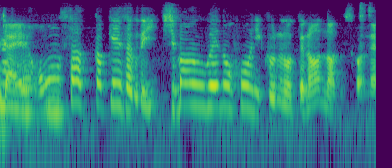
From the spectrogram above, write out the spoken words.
じゃあ絵本作家検索で一番上の方に来るのって何なんですかね？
